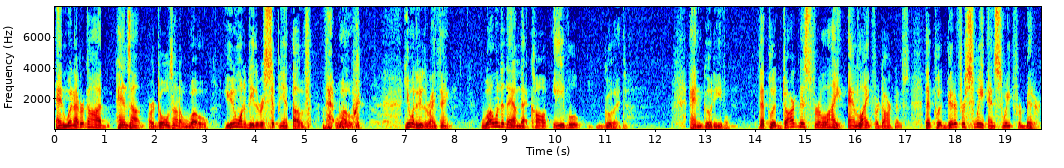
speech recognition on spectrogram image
And whenever God hands out or doles out a woe, you don't want to be the recipient of that woe. You want to do the right thing. Woe unto them that call evil good and good evil, that put darkness for light and light for darkness, that put bitter for sweet and sweet for bitter.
